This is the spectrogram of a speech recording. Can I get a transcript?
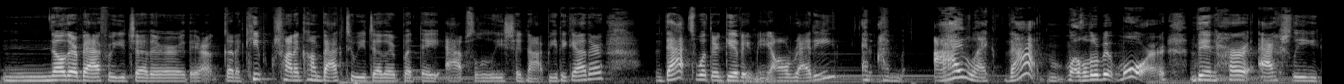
know they're bad for each other. They're going to keep trying to come back to each other, but they absolutely should not be together that's what they're giving me already. And I'm, I like that a little bit more than her actually,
